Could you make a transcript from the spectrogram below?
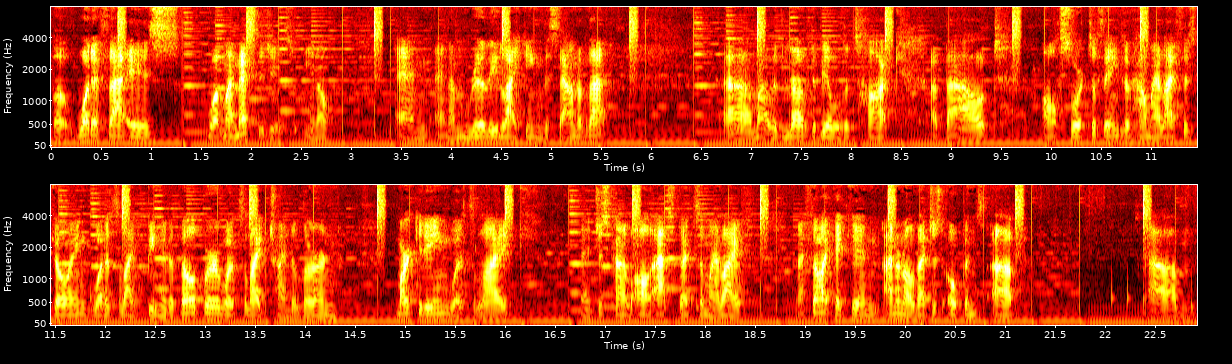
But what if that is what my message is? You know, and and I'm really liking the sound of that. Um, I would love to be able to talk about all sorts of things of how my life is going, what it's like being a developer, what it's like trying to learn marketing, what it's like, and just kind of all aspects of my life. I feel like I can, I don't know, that just opens up um,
